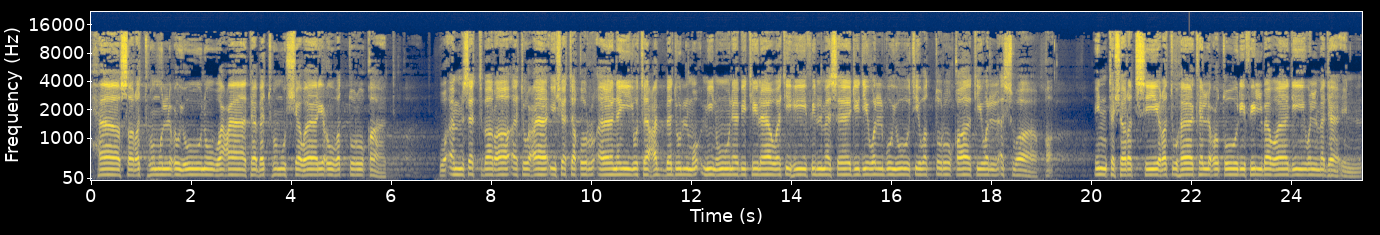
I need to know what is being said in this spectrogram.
حاصرتهم العيون وعاتبتهم الشوارع والطرقات. وأمست براءة عائشة قرانا يتعبد المؤمنون بتلاوته في المساجد والبيوت والطرقات والأسواق. انتشرت سيرتها كالعطور في البوادي والمدائن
